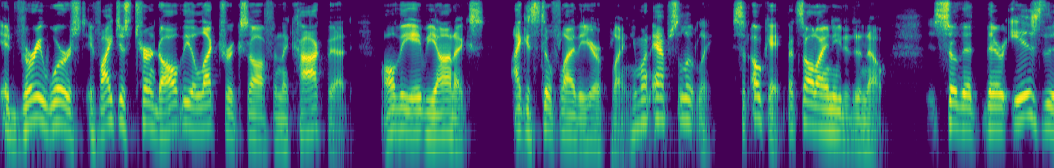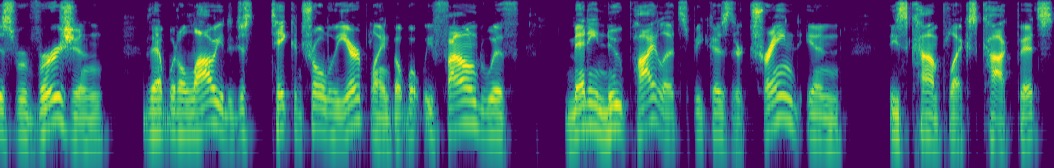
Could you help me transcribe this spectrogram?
at very worst, if I just turned all the electrics off in the cockpit, all the avionics, I could still fly the airplane. He went, absolutely. I said, okay, that's all I needed to know. So that there is this reversion that would allow you to just take control of the airplane. But what we found with many new pilots, because they're trained in these complex cockpits,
